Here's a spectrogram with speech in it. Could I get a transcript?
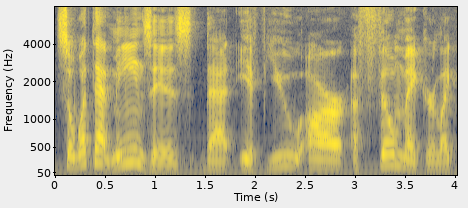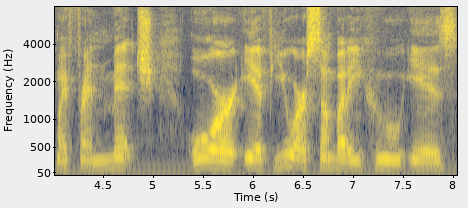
So, what that means is that if you are a filmmaker like my friend Mitch, or if you are somebody who is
